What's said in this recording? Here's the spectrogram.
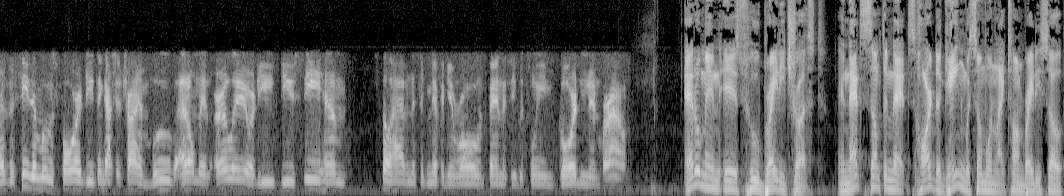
as the season moves forward, do you think I should try and move Edelman early, or do you do you see him still having a significant role in fantasy between Gordon and Brown? Edelman is who Brady trusts. And that's something that's hard to gain with someone like Tom Brady. So,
